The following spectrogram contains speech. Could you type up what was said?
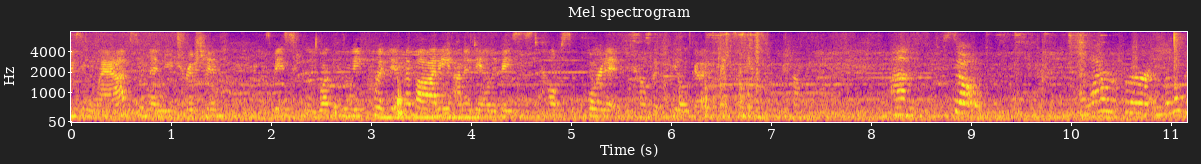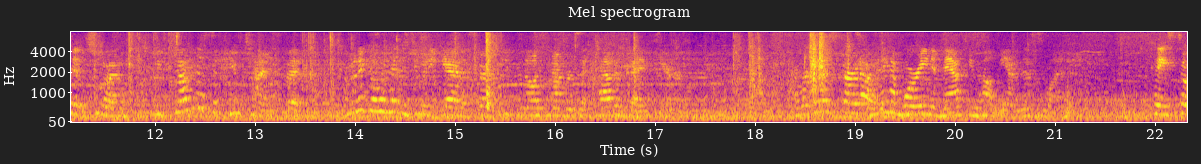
using labs and then nutrition is basically what can we put in the body on a daily basis to help support it and help it feel good. Um, so I want to refer a little bit to a we've done this a few times, but I'm going to go ahead and do it again, especially for those members that haven't been here. And we're going to start out, I'm going to have Maureen and Matthew help me on this one. Okay, so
